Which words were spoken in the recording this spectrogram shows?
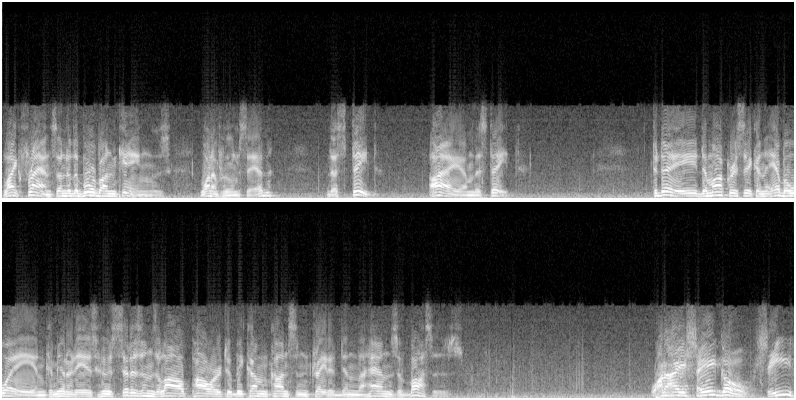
Like France under the Bourbon kings, one of whom said, The state, I am the state. Today, democracy can ebb away in communities whose citizens allow power to become concentrated in the hands of bosses. What I say goes, see?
